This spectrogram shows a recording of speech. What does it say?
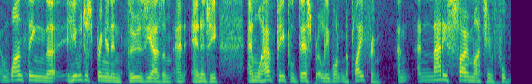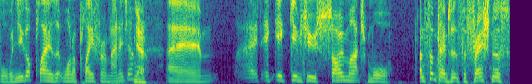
And one thing that he will just bring an enthusiasm and energy, and will have people desperately wanting to play for him. And and that is so much in football. When you've got players that want to play for a manager, Yeah. um, it, it gives you so much more. And sometimes it's the freshness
